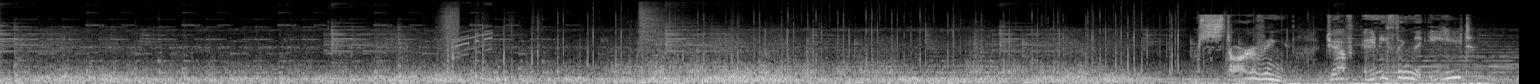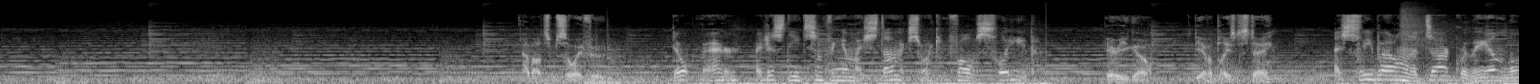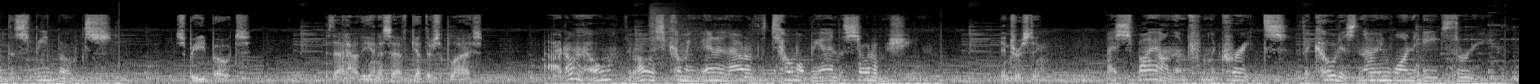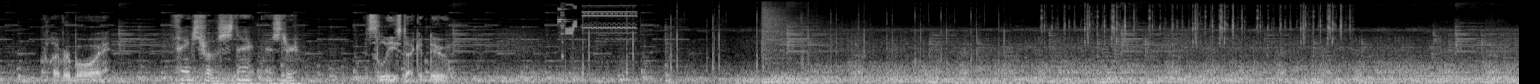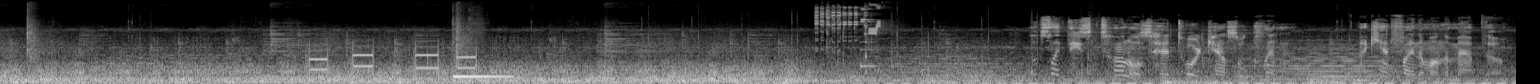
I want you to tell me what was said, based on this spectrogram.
I'm starving. Do you have anything to eat? About some soy food? Don't matter. I just need something in my stomach so I can fall asleep. Here you go. Do you have a place to stay? I sleep out on the dock where they unload the speedboats. Speedboats? Is that how the NSF get their supplies? I don't know. They're always coming in and out of the tunnel behind the soda machine. Interesting. I spy on them from the crates. The code is 9183. Clever boy. Thanks for the snack, mister. It's the least I could do. Toward Castle Clinton. I can't find them on the map, though.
